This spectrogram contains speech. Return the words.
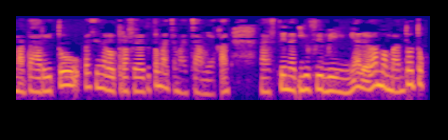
matahari itu, pas sinar ultraviolet itu macam-macam ya kan. Nah, sinar UVB ini adalah membantu untuk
